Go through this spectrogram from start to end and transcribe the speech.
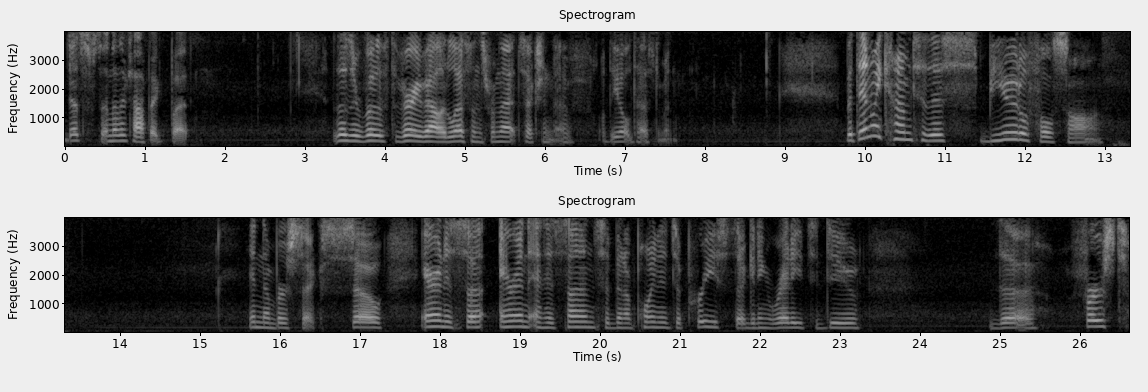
That's another topic, but those are both very valid lessons from that section of, the Old Testament. But then we come to this beautiful song in number six. So Aaron, his son, Aaron and his sons have been appointed to priests. They're getting ready to do the first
